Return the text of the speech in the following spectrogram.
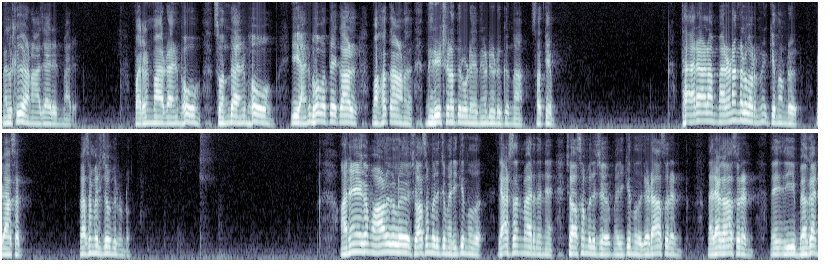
നിൽക്കുകയാണ് ആചാര്യന്മാർ പരന്മാരുടെ അനുഭവവും സ്വന്തം അനുഭവവും ഈ അനുഭവത്തെക്കാൾ മഹത്താണ് നിരീക്ഷണത്തിലൂടെ നേടിയെടുക്കുന്ന സത്യം. ധാരാളം മരണങ്ങൾ വർണിക്കുന്നുണ്ട് വ്യാസൻ. വ്യാസൻ വലിച്ചു നോക്കിയിട്ടുണ്ടോ അനേകം ആളുകൾ ശ്വാസം വലിച്ച് മരിക്കുന്നത് രാക്ഷസന്മാർ തന്നെ ശ്വാസം വലിച്ച് മരിക്കുന്നത് ജഡാസുരൻ നരകാസുരൻ ഈ ബഗൻ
